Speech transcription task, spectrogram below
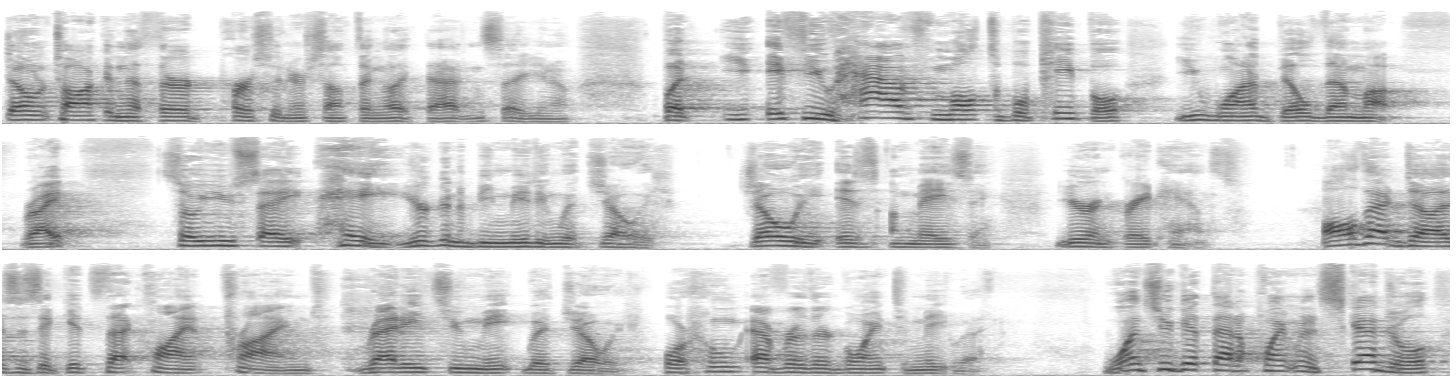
don't talk in the third person or something like that and say, you know, but if you have multiple people, you want to build them up, right? So you say, hey, you're going to be meeting with Joey. Joey is amazing. You're in great hands. All that does is it gets that client primed, ready to meet with Joey or whomever they're going to meet with. Once you get that appointment scheduled,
